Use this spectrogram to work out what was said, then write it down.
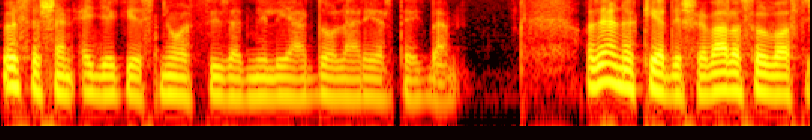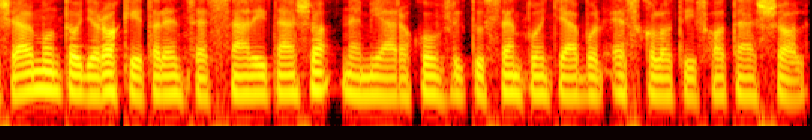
összesen 1,8 milliárd dollár értékben. Az elnök kérdésre válaszolva azt is elmondta, hogy a rakétarendszer szállítása nem jár a konfliktus szempontjából eszkalatív hatással,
